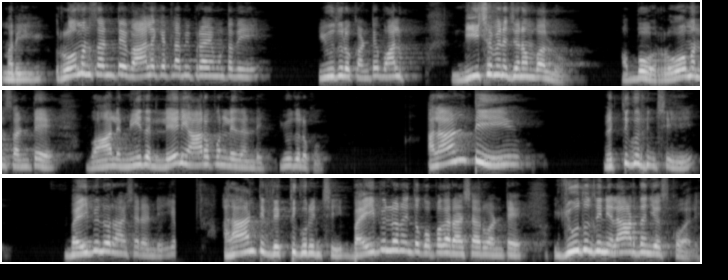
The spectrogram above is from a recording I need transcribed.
మరి రోమన్స్ అంటే వాళ్ళకి ఎట్లా అభిప్రాయం ఉంటుంది? యూదుల కంటే వాళ్ళు నీచమైన జనం వాళ్ళు. అబ్బో రోమన్స్ అంటే వాళ్ళ మీద లేని ఆరోపణ లేదండి యూదులకు. అలాంటి వ్యక్తి గురించి బైబిల్లో రాశారండి. అలాంటి వ్యక్తి గురించి బైబిల్లోనే ఇంత గొప్పగా రాశారు అంటే యూదులు దీన్ని ఎలా అర్థం చేసుకోవాలి?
